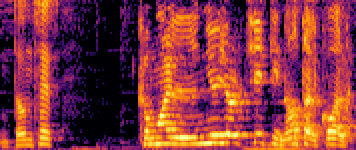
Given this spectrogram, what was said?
Entonces... Como el New York City, ¿no? Tal cual.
